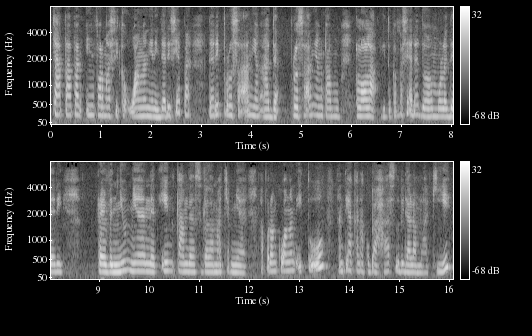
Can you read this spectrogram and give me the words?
catatan informasi keuangan nih dari siapa? Dari perusahaan yang ada, perusahaan yang kamu kelola gitu kan pasti ada dong mulai dari revenue-nya, net income dan segala macamnya. Laporan keuangan itu nanti akan aku bahas lebih dalam lagi.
